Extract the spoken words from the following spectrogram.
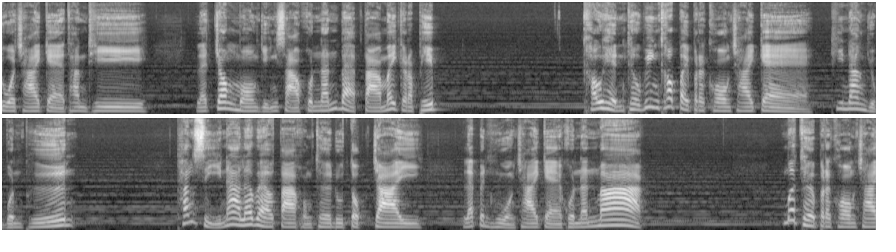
ตัวชายแก่ทันที และจ้องมองหญิงสาวคนนั้นแบบตาไม่กระพริบเขาเห็นเธอวิ่งเข้าไปประคองชายแก่ที่นั่งอยู่บนพื้น ทั้งสีหน้าและแววตาของเธอดูตกใจ และเป็นห่วงชายแก่คนนั้นมาก เมื่อเธอประคองชาย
